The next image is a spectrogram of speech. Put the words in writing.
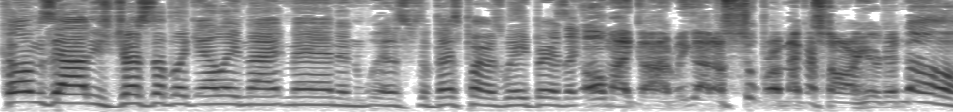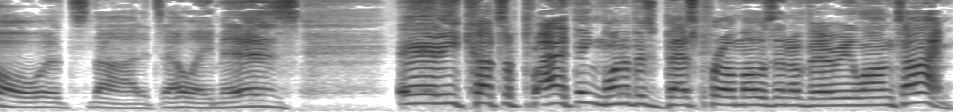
comes out. He's dressed up like LA Nightman, and the best part is Wade Barrett's like, "Oh my God, we got a super mega star here to know." It's not. It's LA Miz, and he cuts a. I think one of his best promos in a very long time.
